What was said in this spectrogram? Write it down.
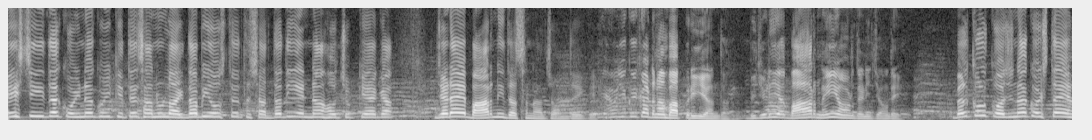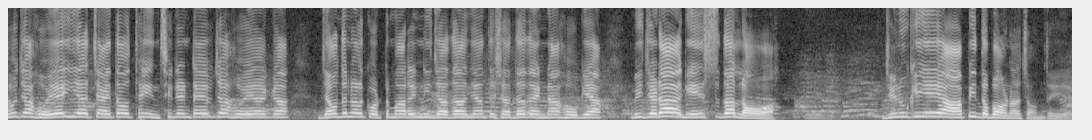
ਇਸ ਚੀਜ਼ ਦਾ ਕੋਈ ਨਾ ਕੋਈ ਕਿਤੇ ਸਾਨੂੰ ਲੱਗਦਾ ਵੀ ਉਸ ਤੇ ਤਸ਼ੱਦਦ ਹੀ ਇੰਨਾ ਹੋ ਚੁੱਕਿਆ ਹੈਗਾ ਜਿਹੜਾ ਇਹ ਬਾਹਰ ਨਹੀਂ ਦੱਸਣਾ ਚਾਹੁੰਦੇਗੇ ਇਹੋ ਜਿਹੀ ਕੋਈ ਘਟਨਾ ਵਾਪਰੀ ਆ ਅੰਦਰ ਵੀ ਜਿਹੜੀ ਆ ਬਾਹਰ ਨਹੀਂ ਆਉਣ ਦੇਣੀ ਚਾਹੁੰਦੇ? ਬਿਲਕੁਲ ਕੁਝ ਨਾ ਕੁਝ ਤਾਂ ਇਹੋ ਜਿਹਾ ਹੋਇਆ ਹੀ ਆ ਚਾਹੇ ਤਾਂ ਉੱਥੇ ਇਨਸੀਡੈਂਟ ਇਹੋ ਜਿਹਾ ਹੋਇਆ ਹੈਗਾ ਜਾਂ ਉਹਦੇ ਨਾਲ ਕੁੱਟਮਾਰ ਇੰਨੀ ਜ਼ਿਆਦਾ ਜਾਂ ਤਸ਼ੱਦਦ ਇੰਨਾ ਹੋ ਗਿਆ ਵੀ ਜਿਹੜਾ ਅਗੇਂਸਟ ਦਾ ਲਾਅ ਆ ਜਿਹਨੂੰ ਕਿ ਇਹ ਆਪ ਹੀ ਦਬਾਉਣਾ ਚਾਹੁੰਦੇ ਆ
